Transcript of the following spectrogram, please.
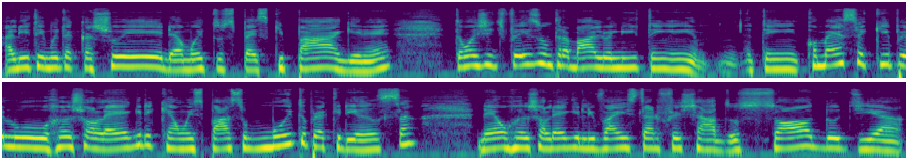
ali tem muita cachoeira, muitos pés que pague, né? Então a gente fez um trabalho ali, tem tem começa aqui pelo Rancho Alegre, que é um espaço muito para criança, né? O Rancho Alegre ele vai estar fechado só do dia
